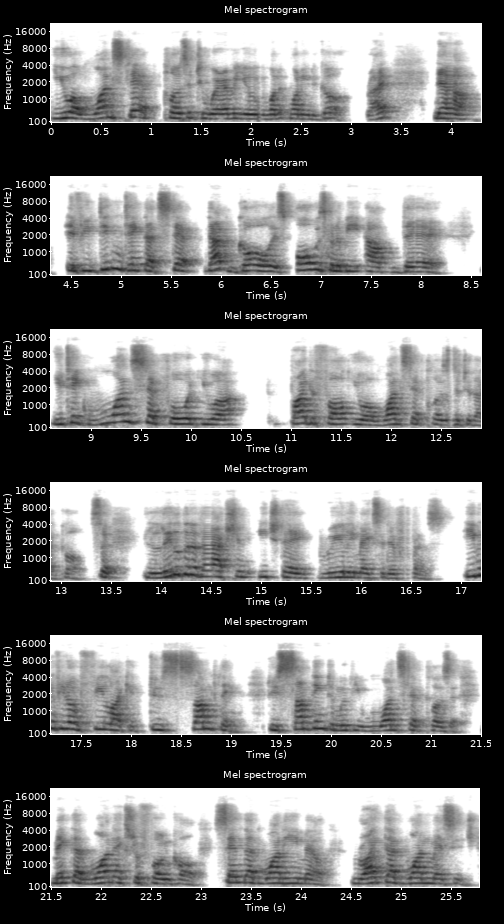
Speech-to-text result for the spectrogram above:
you are one step closer to wherever you're wanting to go. Right now, if you didn't take that step, that goal is always going to be out there. You take one step forward, you are by default, you are one step closer to that goal. So a little bit of action each day really makes a difference. Even if you don't feel like it, do something. Do something to move you one step closer. Make that one extra phone call, send that one email, write that one message,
